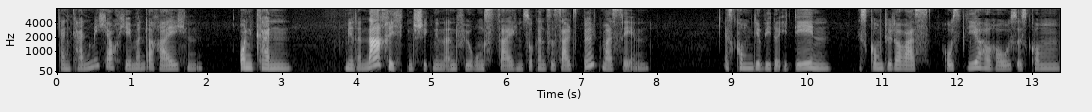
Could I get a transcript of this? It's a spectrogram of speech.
dann kann mich auch jemand erreichen und kann mir dann Nachrichten schicken, in Anführungszeichen. So kannst du es als Bild mal sehen. Es kommen dir wieder Ideen, es kommt wieder was aus dir heraus, es kommen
